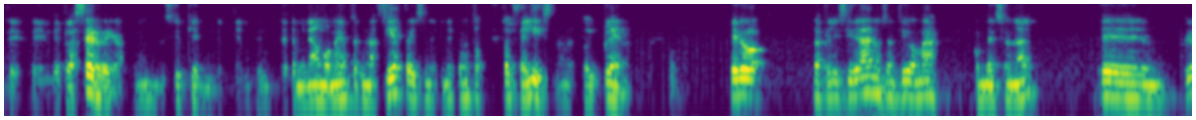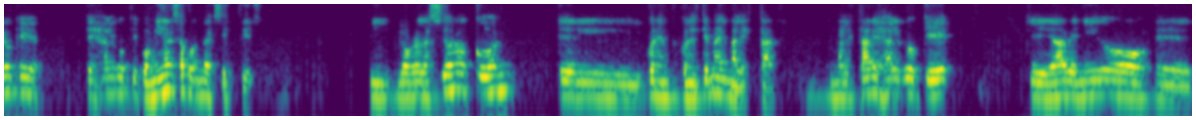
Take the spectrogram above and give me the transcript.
de, placer, digamos. Es decir, que en, determinado momento, en una fiesta, dicen, en este momento estoy feliz, ¿no? estoy pleno. Pero la felicidad en un sentido más convencional, eh, creo que es algo que comienza por no existir. Y lo relaciono con el, con el, con el tema del malestar. El malestar es algo que, que ha venido eh,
